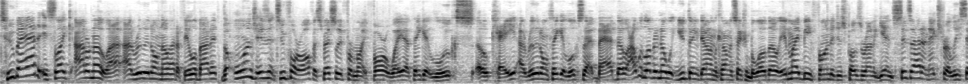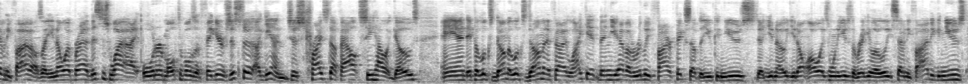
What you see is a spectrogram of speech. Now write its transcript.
too bad. It's like, I don't know. I, I, really don't know how to feel about it. The orange isn't too far off, especially from like far away. I think it looks okay. I really don't think it looks that bad though. I would love to know what you think down in the comment section below though. It might be fun to just pose around again. Since I had an extra Elite 75, I was like, you know what, Brad? This is why I order multiples of figures. Just to, again, just try stuff out, see how it goes. And if it looks dumb, it looks dumb. And if I like it, then you have a really fire fix-up that you can use. You know, you don't always want to use the regular Elite 75. You can use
